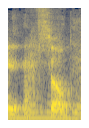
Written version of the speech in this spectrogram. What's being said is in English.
you. That's so.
